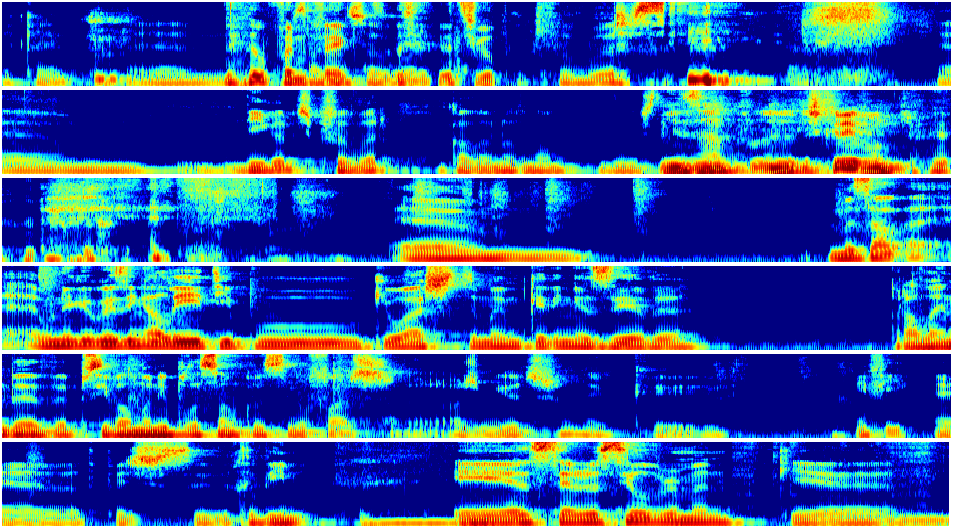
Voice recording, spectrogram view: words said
Ok. Um fun fact. souber, Desculpa. por favor, sim. Ahm, Digam-nos, por favor, qual é o novo nome do estúdio. Exato. Eh, Escrevam-nos. Ahm, mas a, a única coisinha ali, tipo, que eu acho também um bocadinho azeda, para além da, da possível manipulação que o senhor faz eh, aos miúdos, é que, enfim, é, depois se redime, é a Sarah Silverman, que é hum,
